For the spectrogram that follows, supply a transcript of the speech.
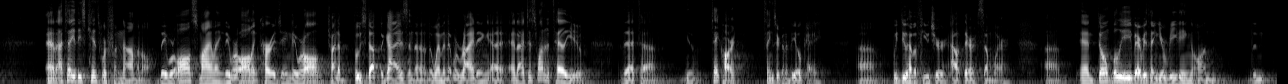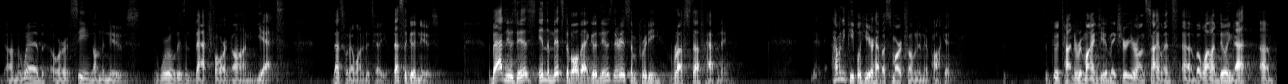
And I tell you, these kids were phenomenal. They were all smiling, they were all encouraging, they were all trying to boost up the guys and the, the women that were riding. Uh, and I just wanted to tell you that, um, you know, take heart. Things are going to be okay. Um, we do have a future out there somewhere. Um, and don't believe everything you're reading on the, on the web or seeing on the news. The world isn't that far gone yet. That's what I wanted to tell you. That's the good news. The bad news is, in the midst of all that good news, there is some pretty rough stuff happening. How many people here have a smartphone in their pocket? It's a good time to remind you, make sure you're on silent. Uh, but while I'm doing that, um,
